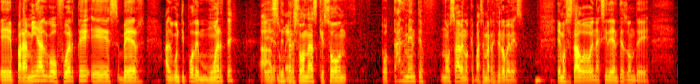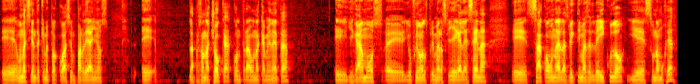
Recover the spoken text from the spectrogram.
Eh, para mí algo fuerte es ver algún tipo de muerte Ah, eh, de mecha. personas que son totalmente no saben lo que pasa. Me refiero a bebés. Hemos estado en accidentes donde, eh, un accidente que me tocó hace un par de años, eh, la persona choca contra una camioneta. eh, llegamos, eh, yo fui uno de los primeros que llega a la escena. eh, saco a una de las víctimas del vehículo y es una mujer.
